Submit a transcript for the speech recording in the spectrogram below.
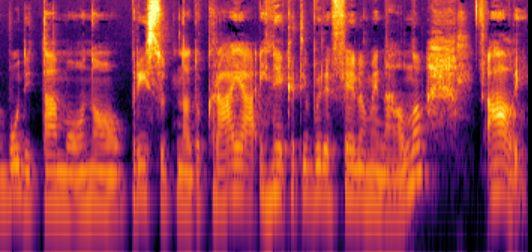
budi tamo ono prisutna do kraja i neka ti bude fenomenalno. Ali,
